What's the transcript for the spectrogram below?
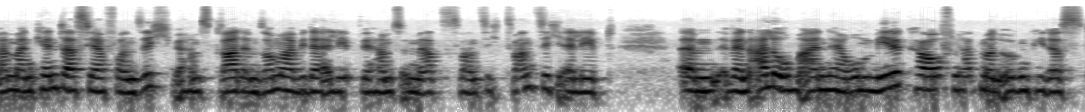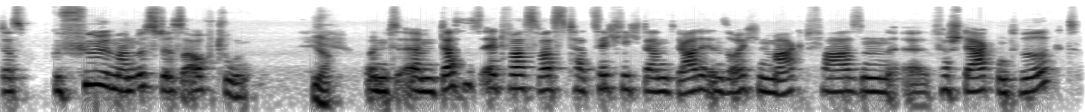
weil man kennt das ja von sich. Wir haben es gerade im Sommer wieder erlebt. Wir haben es im März 2020 erlebt. Ähm, wenn alle um einen herum Mehl kaufen, hat man irgendwie das, das Gefühl, man müsste es auch tun. Ja. Und ähm, das ist etwas, was tatsächlich dann gerade in solchen Marktphasen äh, verstärkend wirkt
